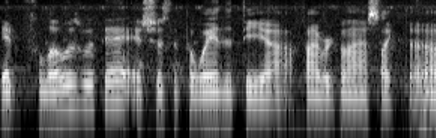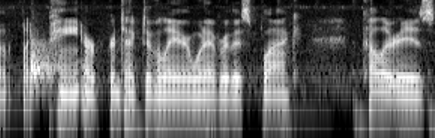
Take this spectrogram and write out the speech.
it flows with it. It's just that the way that the uh, fiberglass, like the like paint or protective layer, whatever this black color is,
